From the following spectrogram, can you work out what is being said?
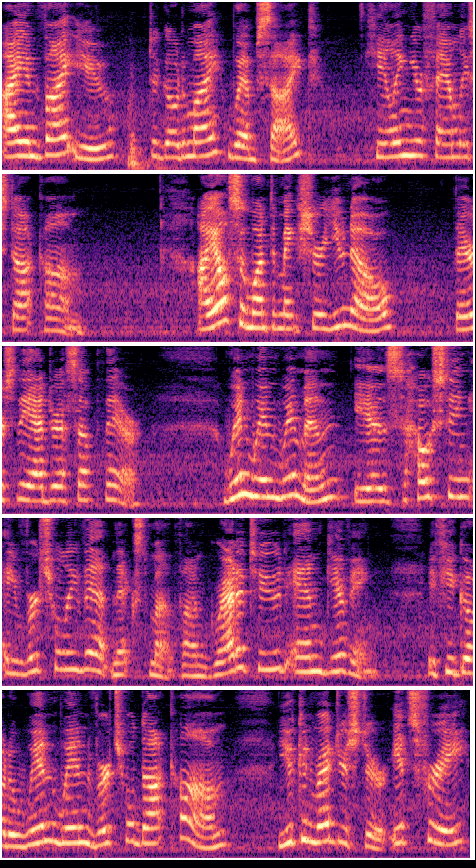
I invite you to go to my website, healingyourfamilies.com. I also want to make sure you know there's the address up there. Win Win Women is hosting a virtual event next month on gratitude and giving. If you go to winwinvirtual.com, you can register. It's free.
